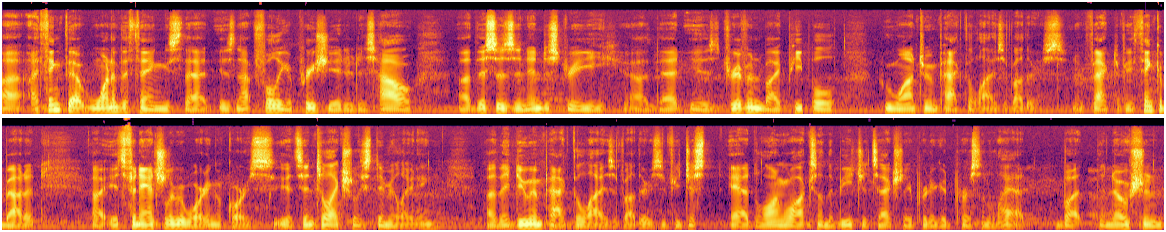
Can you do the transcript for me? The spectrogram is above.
uh, I think that one of the things that is not fully appreciated is how uh, this is an industry uh, that is driven by people who want to impact the lives of others. And in fact, if you think about it, it's financially rewarding, of course, it's intellectually stimulating. Uh, they do impact the lives of others. If you just add long walks on the beach, it's actually a pretty good personal ad. But the notion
